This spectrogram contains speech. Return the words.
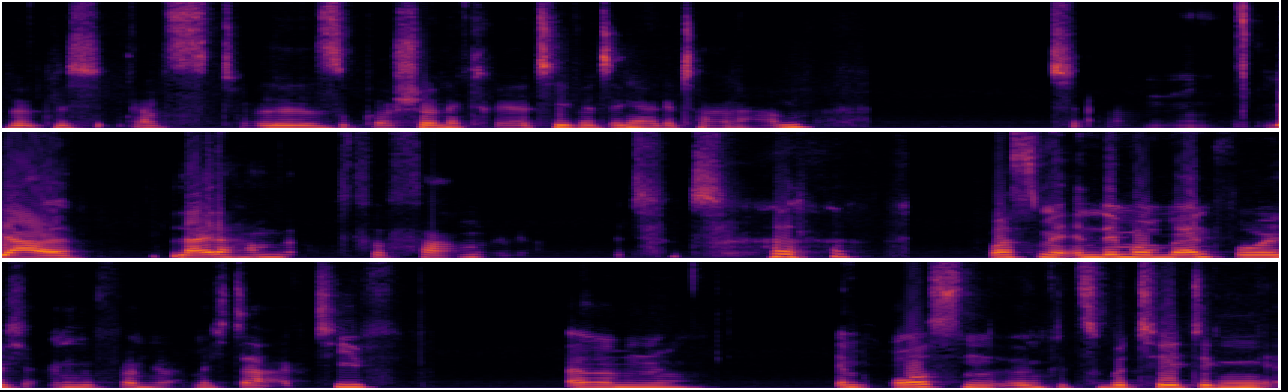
wirklich ganz tolle, super schöne, kreative Dinge getan haben. Und, ähm, ja, leider haben wir auch für Pharma gearbeitet, was mir in dem Moment, wo ich angefangen habe, mich da aktiv ähm, im Außen irgendwie zu betätigen,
